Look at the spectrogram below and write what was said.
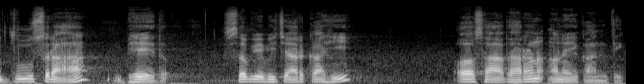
दूसरा भेद सव्य विचार का ही असाधारण अनेकांतिक।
